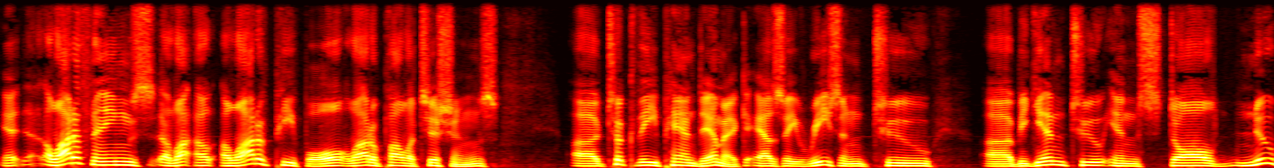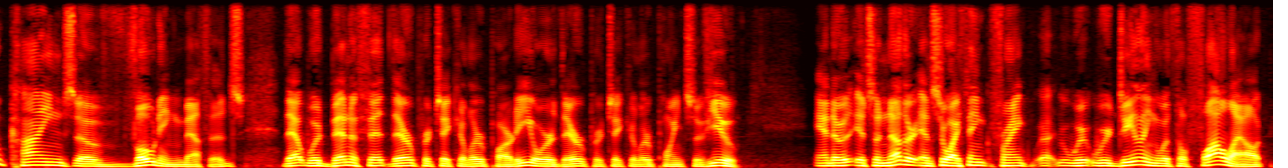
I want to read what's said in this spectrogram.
A lot of things, a lot, a, a, lot of people, a lot of politicians uh, took the pandemic as a reason to uh, begin to install new kinds of voting methods that would benefit their particular party or their particular points of view. And uh, it's another, and so I think, Frank, uh, we're, dealing with the fallout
